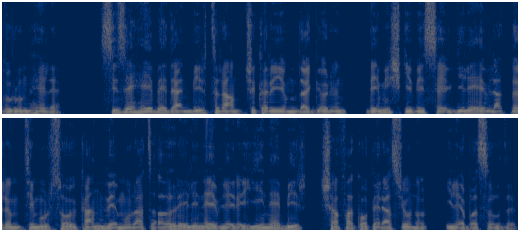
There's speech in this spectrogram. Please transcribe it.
durun hele. Size heybeden bir Trump çıkarayım da görün, demiş gibi sevgili evlatlarım Timur Soykan ve Murat Ağırel'in evleri yine bir, şafak operasyonu, ile basıldı.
